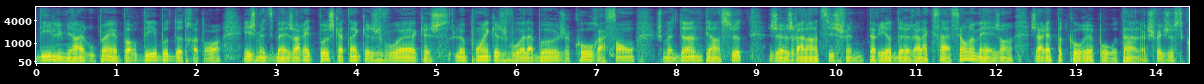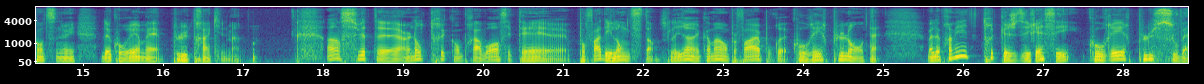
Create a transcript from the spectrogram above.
des, lumières ou peu importe, des bouts de trottoir. Et je me dis, ben, j'arrête pas jusqu'à temps que je vois le point que je vois là-bas, je cours à fond, je me donne, puis ensuite, je, je ralentis, je fais une période de relaxation, là, mais genre, j'arrête pas de courir pour autant. Je fais juste continuer de courir, mais plus tranquillement. Ensuite, euh, un autre truc qu'on pourrait avoir, c'était euh, pour faire des longues distances. Les gens, comment on peut faire pour euh, courir plus longtemps? Ben, le premier truc que je dirais, c'est courir plus souvent.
